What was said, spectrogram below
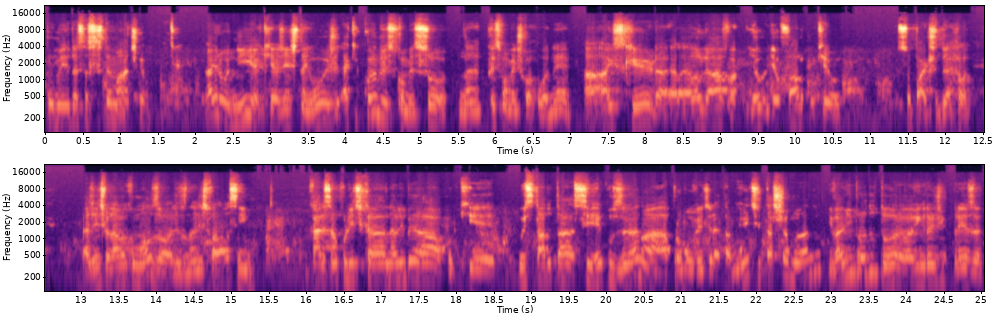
por meio dessa sistemática. A ironia que a gente tem hoje é que quando isso começou, né, principalmente com a Rouanet, a, a esquerda ela, ela olhava, e eu, eu falo porque eu sou parte dela, a gente olhava com maus olhos, né? A gente falava assim, cara, isso é uma política neoliberal, porque o Estado está se recusando a promover diretamente, está chamando e vai vir produtora, vai vir grande empresa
